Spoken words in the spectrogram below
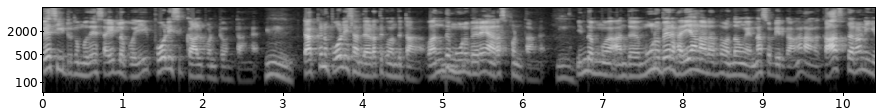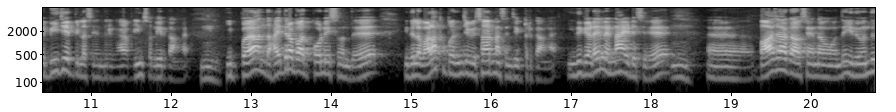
பேசிக்கிட்டு இருக்கும்போதே சைட்ல போய் போலீஸுக்கு கால் பண்ணிட்டு வந்துட்டாங்க. டக்குன்னு போலீஸ் அந்த இடத்துக்கு வந்துட்டாங்க. வந்து மூணு பேரையும் அரெஸ்ட் பண்ணிட்டாங்க. இந்த அந்த மூணு பேர் ஹரியானால இருந்து வந்தவங்க என்ன சொல்லியிருக்காங்க? நாங்க காசு தரோம் நீங்க பிஜேபியில சேர்ந்துருங்க அப்படின்னு சொல்லியிருக்காங்க. இப்போ அந்த ஹைதராபாத் போலீஸ் வந்து இதுல வழக்கு பதிஞ்சு விசாரணை செஞ்சுக்கிட்டு இருக்காங்க. இதுக்கு இடையில என்ன ஆயிடுச்சு? பாஜகவை சேர்ந்தவங்க வந்து இது வந்து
